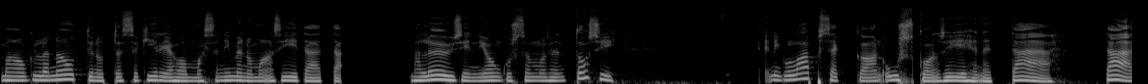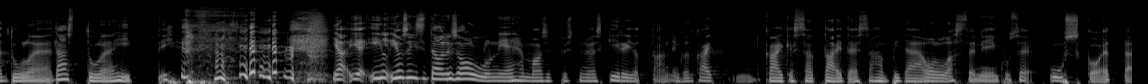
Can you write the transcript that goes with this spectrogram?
mä oon kyllä nauttinut tässä kirjahommassa nimenomaan siitä, että mä löysin jonkun semmoisen tosi niin kuin lapsekkaan uskon siihen, että tää, tää tulee, tästä tulee hitti. ja, ja il, jos ei sitä olisi ollut, niin eihän mä olisi pystynyt edes kirjoittamaan. Niin kuin, kaik, kaikessa taiteessahan pitää olla se, niin kuin se usko, että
